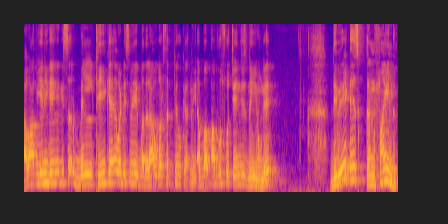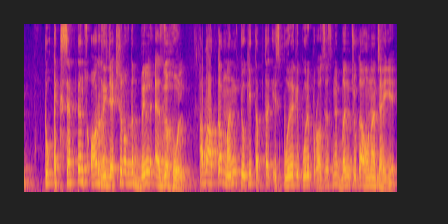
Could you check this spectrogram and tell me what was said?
अब आप ये नहीं कहेंगे कि, सर बिल ठीक है बट इसमें एक बदलाव कर सकते हो क्या? नहीं, अब अब उसको चेंजेस नहीं होंगे। Debate is confined to acceptance और rejection of the bill as a whole अब आपका मन, क्योंकि तब तक इस पूरे के पूरे प्रोसेस में बन चुका होना चाहिए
